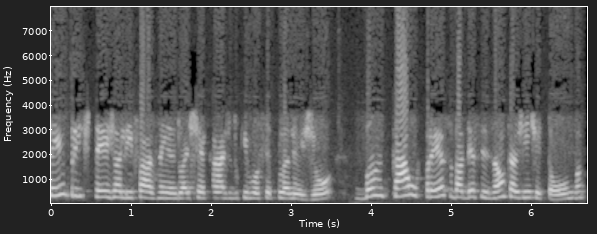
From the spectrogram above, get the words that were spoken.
sempre esteja ali fazendo a checagem do que você planejou, bancar o preço da decisão que a gente toma,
